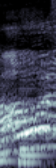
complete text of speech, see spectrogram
Ahora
